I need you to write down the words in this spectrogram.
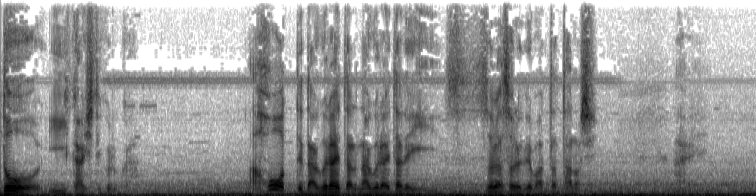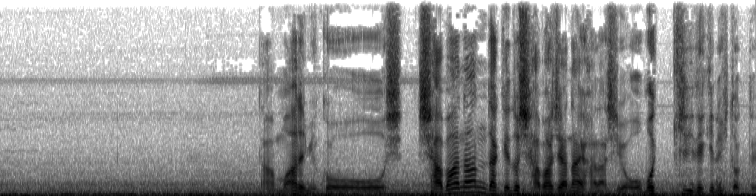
どう言い返してくるか。アホって殴られたら殴られたでいい。それはそれでまた楽しい。あもうある意味こうシャバなんだけどシャバじゃない話を思いっきりできる人って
